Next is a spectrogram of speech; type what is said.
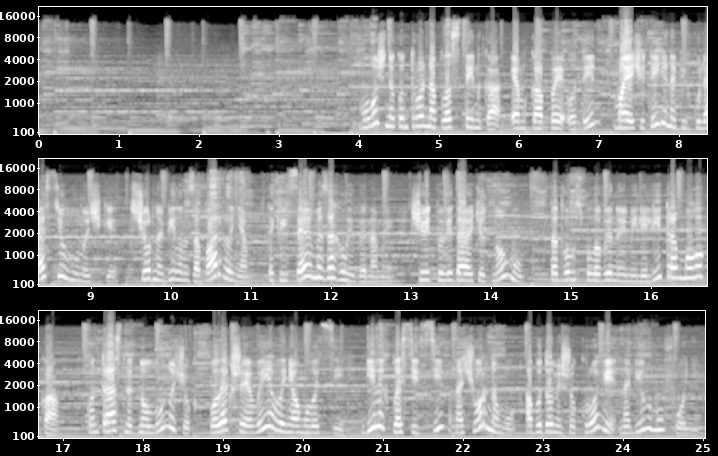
Молочно-контрольна пластинка МКП-1 має 4 напівкулясті луночки з чорно-білим забарвленням та кільцевими заглибинами, що відповідають 1 та 2,5 мл молока. Контрастне дно луночок полегшує виявлення у молоці білих пластівців на чорному або домішок крові на білому фоні.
